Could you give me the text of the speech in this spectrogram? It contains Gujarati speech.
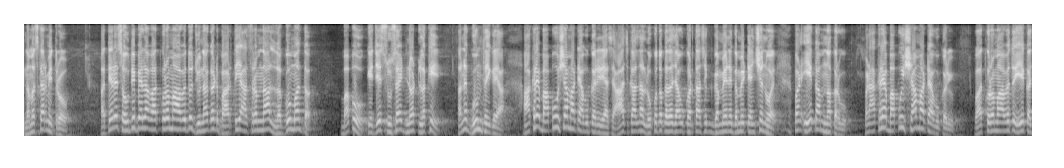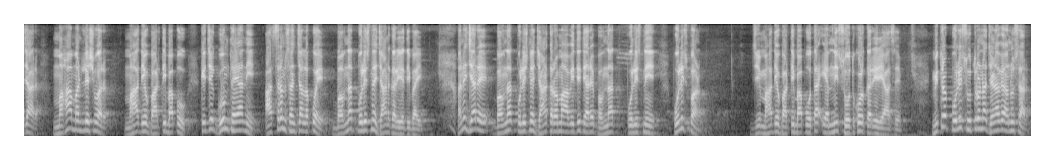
નમસ્કાર મિત્રો. અત્યારે સૌથી પહેલાં વાત કરવામાં આવે તો જુનાગઢ ભારતીય આશ્રમના લઘુમંત બાપુ કે જે સુસાઇડ નોટ લખી અને ગુમ થઈ ગયા. આખરે બાપુ શા માટે આવું કરી રહ્યા છે? આજકાલના લોકો તો કદાચ આવું કરતા છે કે ગમે ને ગમે ટેન્શન હોય, પણ એ કામ ન કરવું. પણ આખરે આ બાપુએ શા માટે આવું કર્યું? વાત કરવામાં આવે તો એક હજાર મહામંડલેશ્વર મહાદેવ ભારતી બાપુ કે જે ગુમ થયાની આશ્રમ સંચાલકોએ ભવનાથ પોલીસને જાણ કરી હતી ભાઈ. અને જ્યારે ભવનાથ પોલીસને જાણ કરવામાં આવી હતી, ત્યારે ભવનાથ પોલીસની પોલીસ પણ જે મહાદેવ ભારતી બાપુ હતા, એમની શોધખોળ કરી રહ્યા છે. મિત્રો, પોલીસ સૂત્રોના જણાવ્યા અનુસાર,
